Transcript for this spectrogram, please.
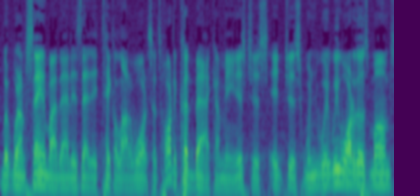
but what I'm saying by that is that they take a lot of water, so it's hard to cut back. I mean, it's just it just when, when we water those mums,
